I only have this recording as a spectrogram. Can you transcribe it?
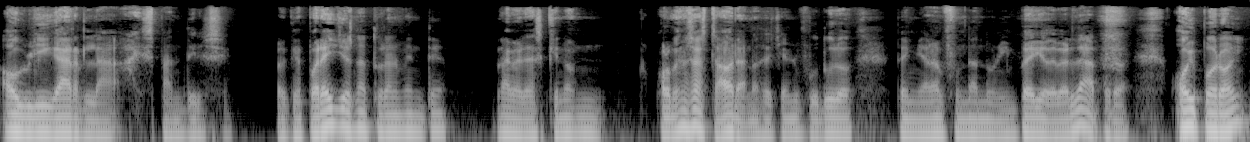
obligarla a expandirse. Porque por ellos, naturalmente, la verdad es que no, por lo menos hasta ahora, no sé si en el futuro terminarán fundando un imperio de verdad, pero hoy por hoy...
